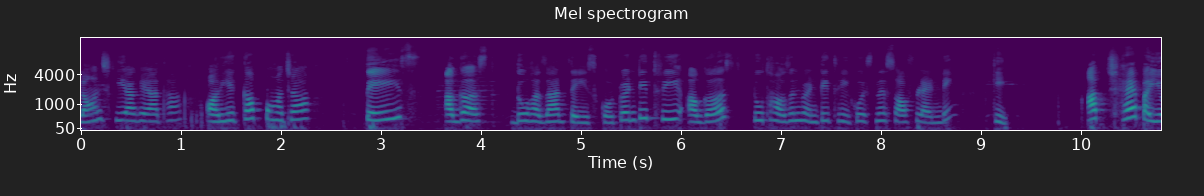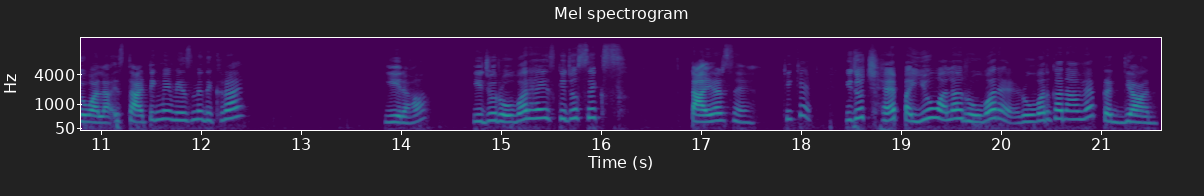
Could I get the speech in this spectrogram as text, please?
लॉन्च किया गया था और ये कब पहुँचा? 23 अगस्त 2023 को 23 अगस्त 2023 को इसने सॉफ्ट लैंडिंग की। अब छह पहियों वाला स्टार्टिंग में इमेज में दिख रहा है? ये रहा। ये जो रोवर है, इसके जो सिक्स टायर्स हैं, ठीक है? ये जो छह पहियों वाला रोवर है रोवर का नाम है प्रज्ञान।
